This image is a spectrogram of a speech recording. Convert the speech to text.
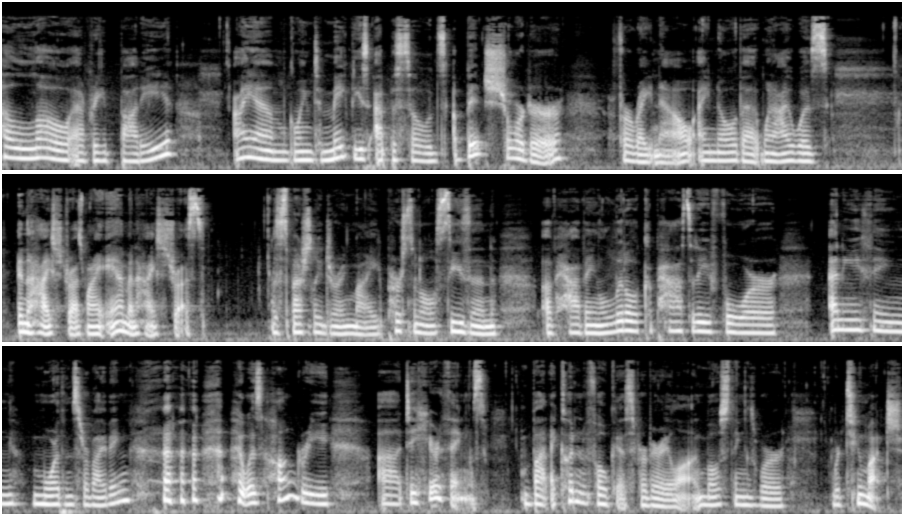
Hello, everybody. I am going to make these episodes a bit shorter for right now. I know that when I was in high stress, when I am in high stress, especially during my personal season of having little capacity for anything more than surviving, I was hungry uh, to hear things, but I couldn't focus for very long. Most things were were too much,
